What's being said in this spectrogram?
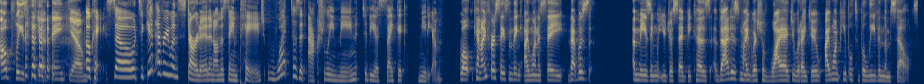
Oh, please. Yeah, thank you. Okay, so to get everyone started and on the same page, what does it actually mean to be a psychic medium? Well, can I first say something? I want to say that was amazing what you just said because that is my wish of why I do what I do. I want people to believe in themselves.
